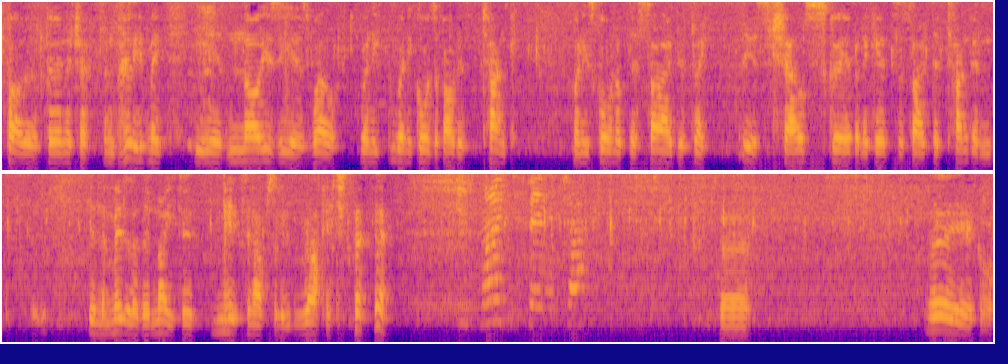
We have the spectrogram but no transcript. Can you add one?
It's part of the furniture, and believe me, he is noisy as well. When he when he goes about his tank, when he's going up the side, it's like his shell scraping against the side of the tank, and in the middle of the night, it makes an absolute racket. It's nice furniture. so, uh, there you go.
